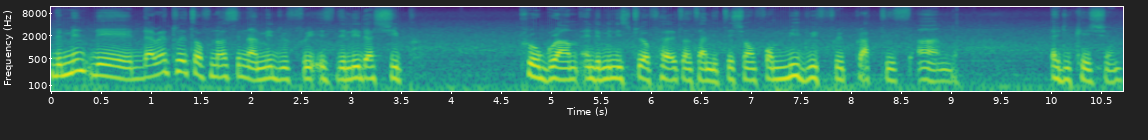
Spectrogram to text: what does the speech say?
The, the Directorate of Nursing and Midwifery is the leadership program in the Ministry of Health and Sanitation for midwifery practice and education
